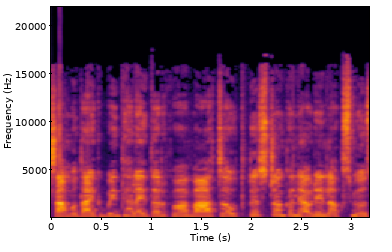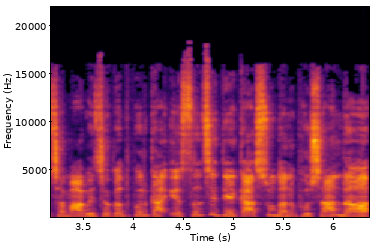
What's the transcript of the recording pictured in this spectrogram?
सामुदायिक विद्यालयतर्फबाट उत्कृष्ट अङ्क ल्याउने लक्ष्मी उच्च मावि जगतपुरका एसएलसी दिएका सुदन भूषाल र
